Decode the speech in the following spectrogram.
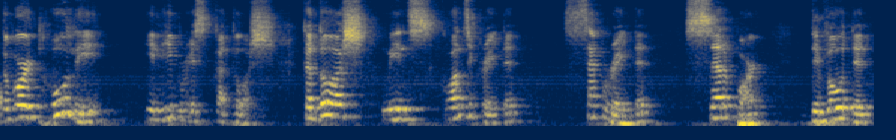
the word holy in Hebrew is kadosh. Kadosh means consecrated, separated, set apart, devoted,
